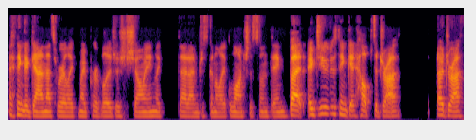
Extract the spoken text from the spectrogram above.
I think again that's where like my privilege is showing like that I'm just going to like launch this own thing. But I do think it helps address address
